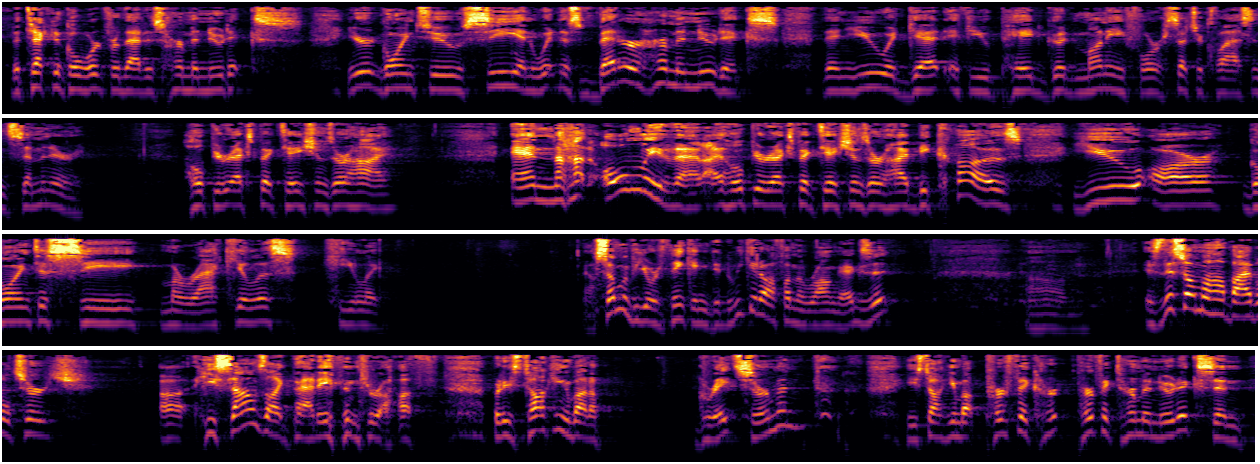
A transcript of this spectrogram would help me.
The technical word for that is hermeneutics. You're going to see and witness better hermeneutics than you would get if you paid good money for such a class in seminary. Hope your expectations are high. And not only that, I hope your expectations are high because you are going to see miraculous healing. Now some of you are thinking, did we get off on the wrong exit? Um, is this Omaha Bible Church? Uh, he sounds like Pat Abendroth, but he's talking about a great sermon. he's talking about perfect, perfect hermeneutics and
